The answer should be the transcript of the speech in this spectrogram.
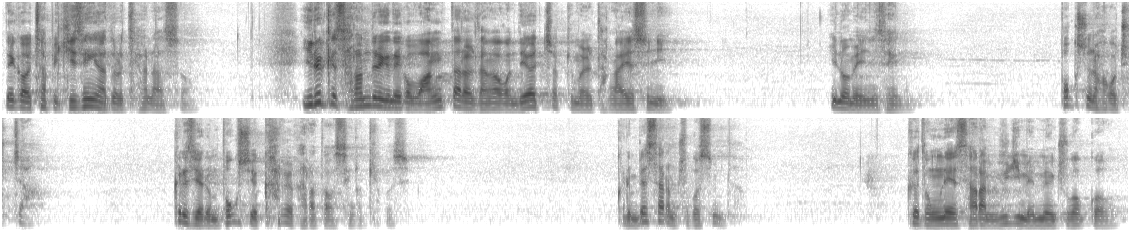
내가 어차피 기생의 아들로 태어나서 이렇게 사람들에게 내가 왕따를 당하고 내어 쫓김을 당하였으니 이놈의 인생 복수는 하고 죽자. 그래서 여러분 복수의 칼을 갈았다고 생각해 보세요. 그럼 몇 사람 죽었습니다. 그 동네 사람 유지 몇 명 죽었고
